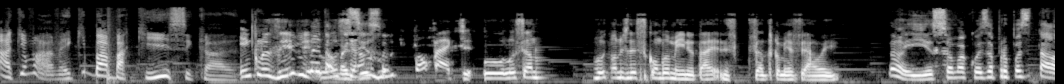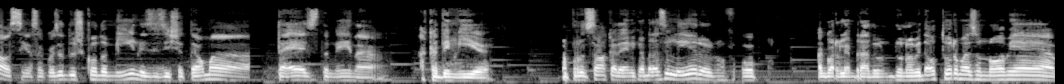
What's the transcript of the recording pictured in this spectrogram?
Ah, que, velho, que babaquice, cara. Inclusive, Então, o mas Luciano isso- Huck, fun fact, o Luciano Huck é dono desse condomínio, tá? Desse centro comercial aí. Não, e isso é uma coisa proposital, assim, essa coisa dos condomínios, existe até uma tese também na academia, na produção acadêmica brasileira, eu não vou agora lembrar do, do nome da autora, mas o nome é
